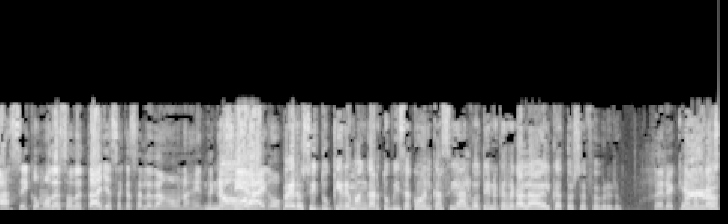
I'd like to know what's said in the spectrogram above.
así como de esos detalles que se le dan a una gente no, que sí algo. pero si tú quieres mangar tu visa con el casi algo, tienes que regalar el 14 de febrero. Pero es que a Mira.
